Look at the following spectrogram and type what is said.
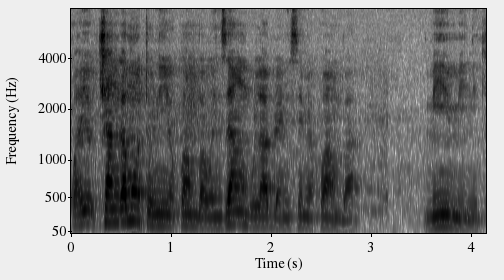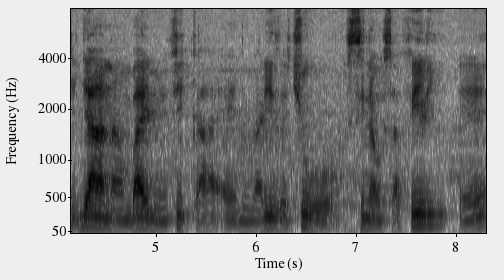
Kwa hiyo changamoto niyo kwamba wenzangu, labda niseme kwamba mimi ni kijana ambaye nimefika e, nimalize chuo, sina usafiri e,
